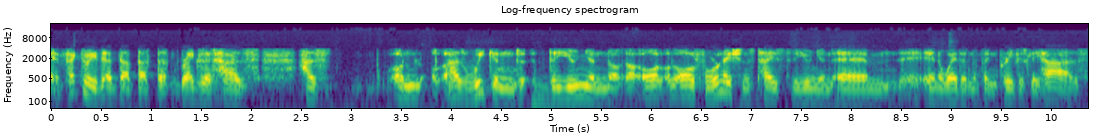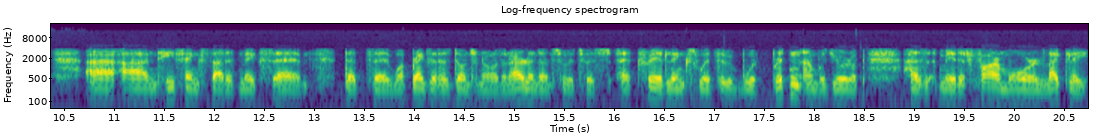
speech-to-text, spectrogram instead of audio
effectively that, that that that Brexit has has un, has weakened the union, all, all, four nations' ties to the union um, in a way that nothing previously has. Uh, and he thinks that it makes um, that uh, what Brexit has done to Northern Ireland and to, to its uh, trade links with with Britain and with Europe has made it far more likely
